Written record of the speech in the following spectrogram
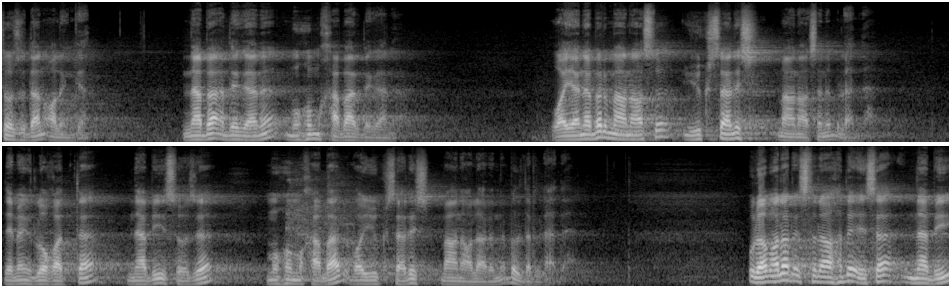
so'zidan olingan. Naba degani muhim xabar degani. Va yana bir ma'nosi yuksalish ma'nosini biladi. Demak lug'atda nabiy so'zi muhim xabar va yuksalish ma'nolarini bildiriladi. Ulamolar istilohida esa nabiy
